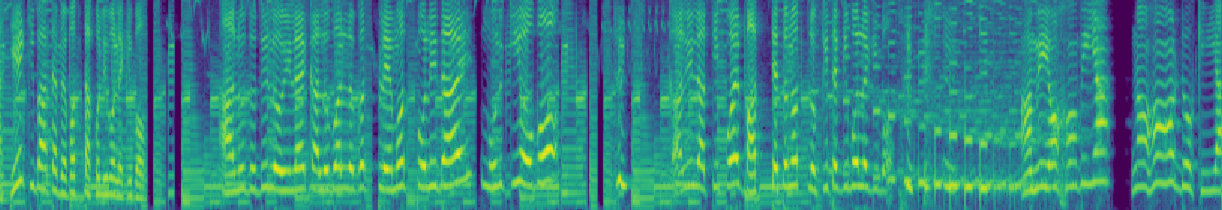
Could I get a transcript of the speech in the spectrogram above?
আজিয়ে কিবা এটা ব্যৱস্থা কৰিব লাগিব। আলু যদি লহিলাই কালোবাৰ লগত প্লেমত পলি দাই মোৰ কি হ'ব? কালি ৰাতিপুৱাই বাট টেটনত লকি থাকিব লাগিব। আমি অসমীয়া নহ দুখীয়া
